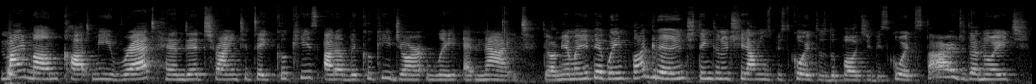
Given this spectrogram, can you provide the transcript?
My mom caught me red-handed trying to take cookies out of the cookie jar late at night. Então a minha mãe me pegou em flagrante tentando tirar uns biscoitos do pote de biscoitos tarde da noite.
